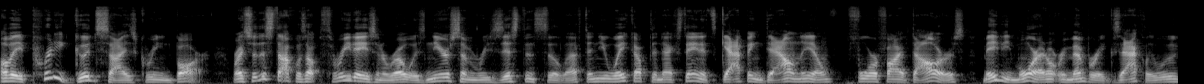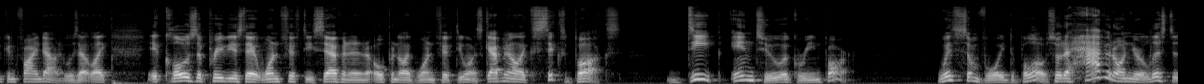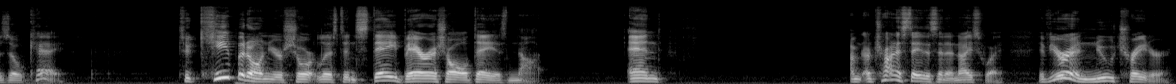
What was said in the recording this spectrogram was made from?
of a pretty good sized green bar right? So this stock was up three days in a row, is near some resistance to the left, and you wake up the next day and it's gapping down, you know, four or five dollars, maybe more. I don't remember exactly. Well, we can find out. It was at like it closed the previous day at 157 and it opened at like 151. It's gapping out like six bucks deep into a green bar with some void to below. So to have it on your list is okay. To keep it on your short list and stay bearish all day is not. And I'm, I'm trying to say this in a nice way. If you're a new trader,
